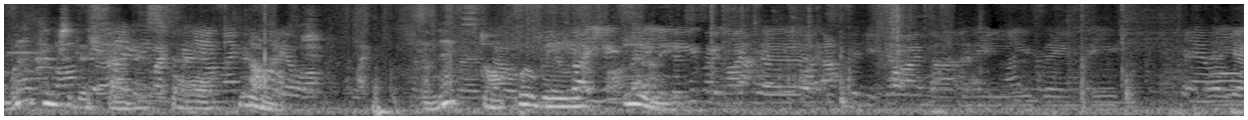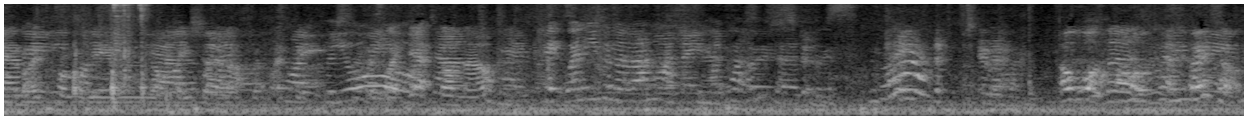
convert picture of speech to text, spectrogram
Welcome to this service for Norwich. The next stop will be Are you, are you Ely. using like a acid primer and are you using, are you, yeah, like probably not patient enough with my feet. It's like, yeah, done now. Kate, when are you going to learn how to do my plastic surgery? Oh, what, the Botox?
